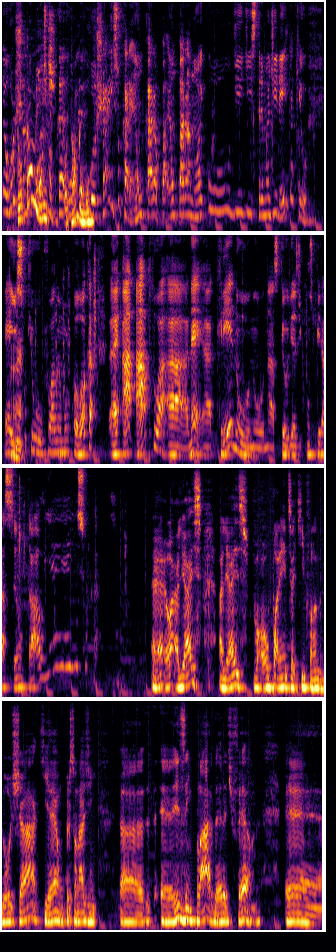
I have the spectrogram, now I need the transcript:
É o Rorschach. Totalmente, cara, totalmente. O, o Rorschach é isso, cara. É um cara, é um paranoico de, de extrema direita que o, é, é, isso que o, que o Alan Moore coloca, é, a, apto a, a, né, a crer no, no, nas teorias de conspiração e tal, e é, é isso, cara. É, aliás, aliás, o parênteses aqui falando do Rorschach, que é um personagem uh, é, exemplar da Era de Ferro, né? É,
